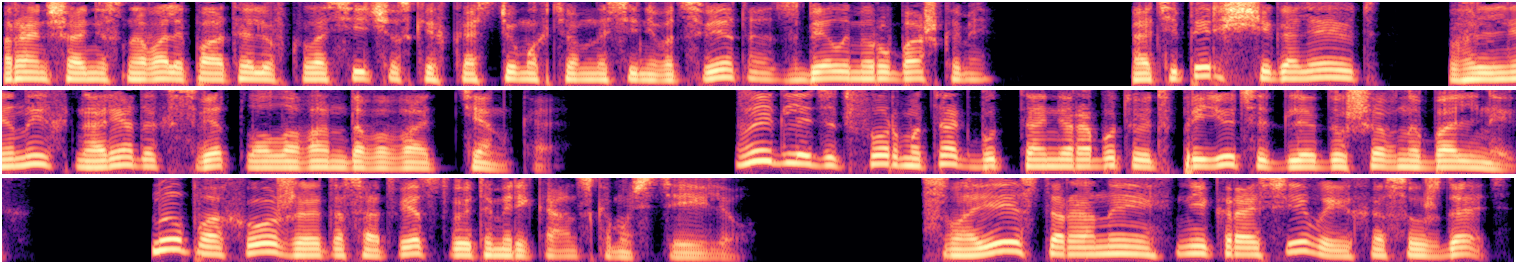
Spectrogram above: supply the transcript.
Раньше они сновали по отелю в классических костюмах темно-синего цвета с белыми рубашками, а теперь щеголяют в льняных нарядах светло-лавандового оттенка. Выглядит форма так, будто они работают в приюте для душевнобольных. Но, похоже, это соответствует американскому стилю. С моей стороны, некрасиво их осуждать.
